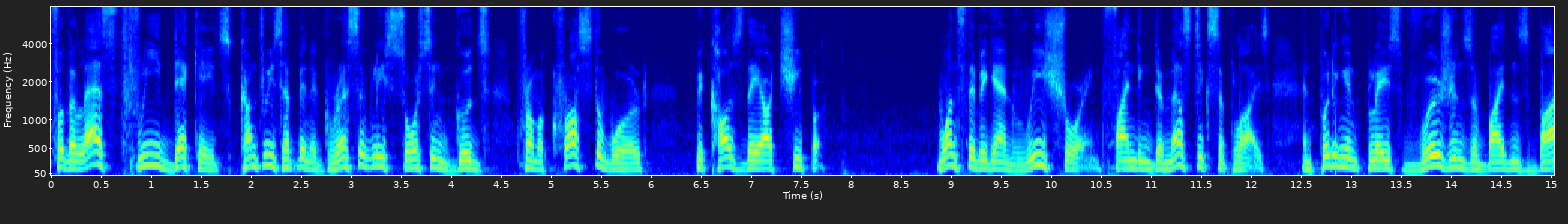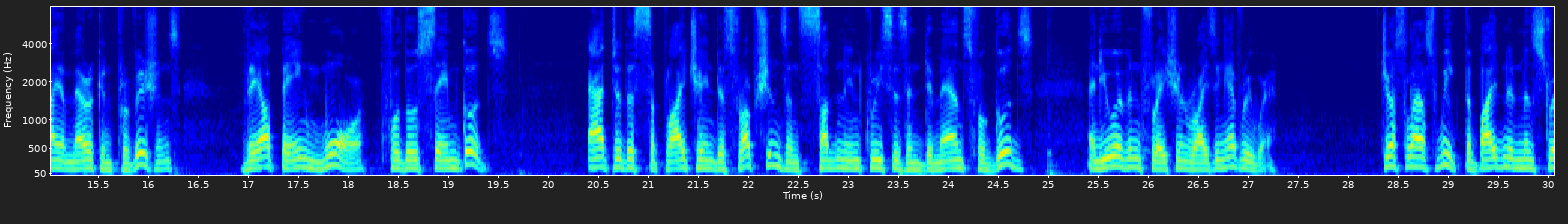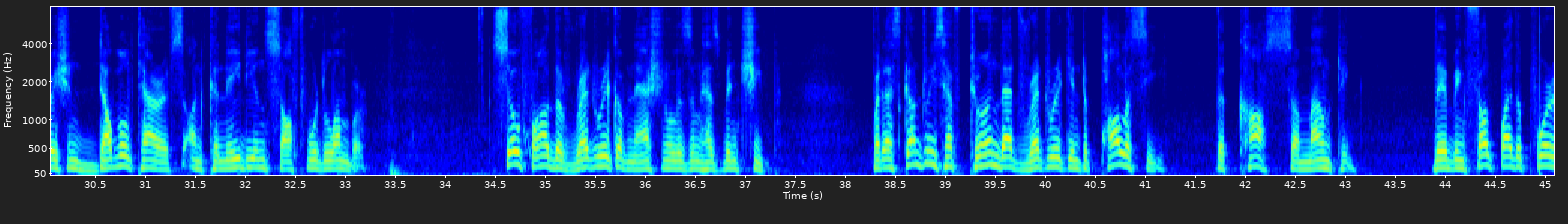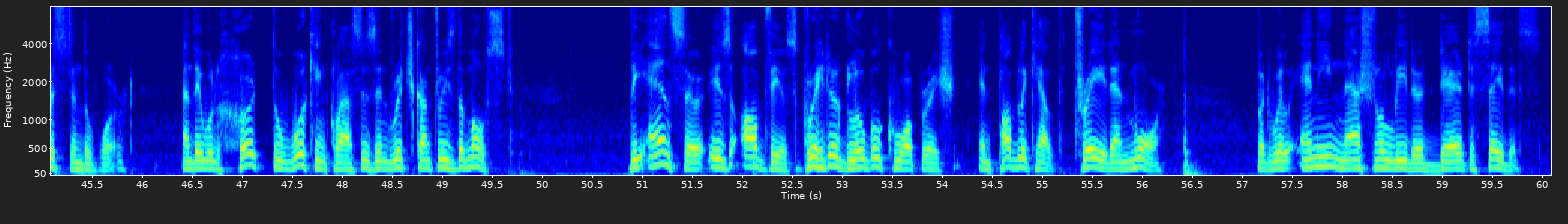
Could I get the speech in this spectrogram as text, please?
For the last three decades, countries have been aggressively sourcing goods from across the world because they are cheaper. Once they began reshoring, finding domestic supplies, and putting in place versions of Biden's Buy American provisions, they are paying more for those same goods. Add to this supply chain disruptions and sudden increases in demands for goods, and you have inflation rising everywhere. Just last week, the Biden administration doubled tariffs on Canadian softwood lumber. So far, the rhetoric of nationalism has been cheap. But as countries have turned that rhetoric into policy, the costs are mounting. They are being felt by the poorest in the world, and they will hurt the working classes in rich countries the most. The answer is obvious greater global cooperation in public health, trade, and more. But will any national leader dare to say this?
